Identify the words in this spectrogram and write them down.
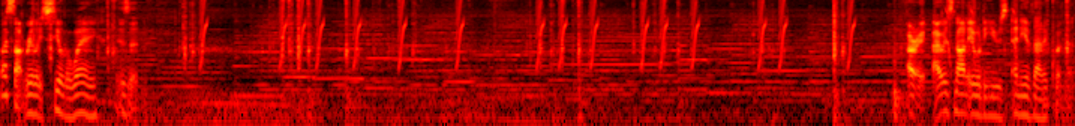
That's not really sealed away, is it? Was not able to use any of that equipment.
